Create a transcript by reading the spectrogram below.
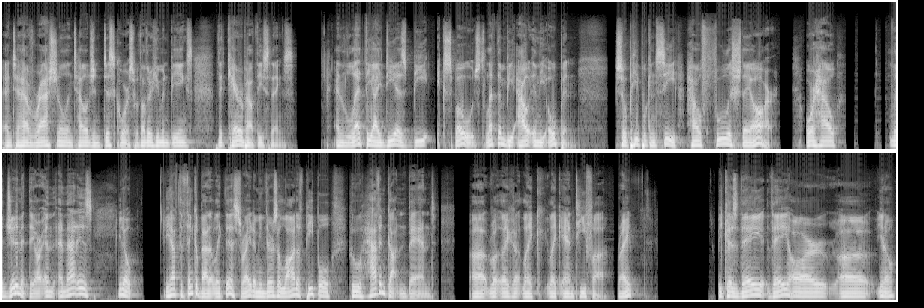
and to have rational, intelligent discourse with other human beings that care about these things and let the ideas be exposed. Let them be out in the open so people can see how foolish they are or how legitimate they are. And and that is, you know, you have to think about it like this, right? I mean, there's a lot of people who haven't gotten banned, uh, like uh, like like Antifa, right? Because they they are, uh, you know,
